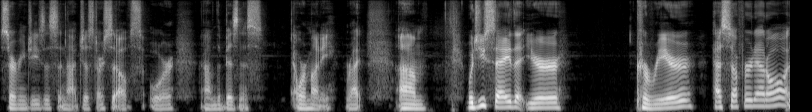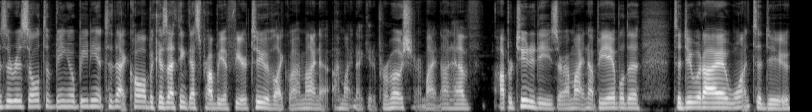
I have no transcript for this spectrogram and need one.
serving Jesus and not just ourselves or um, the business or money, right? Um, would you say that your career has suffered at all as a result of being obedient to that call? Because i think that's probably a fear too of like well i might not i might not get a promotion or i might not have opportunities or i might not be able to to do what i want to do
